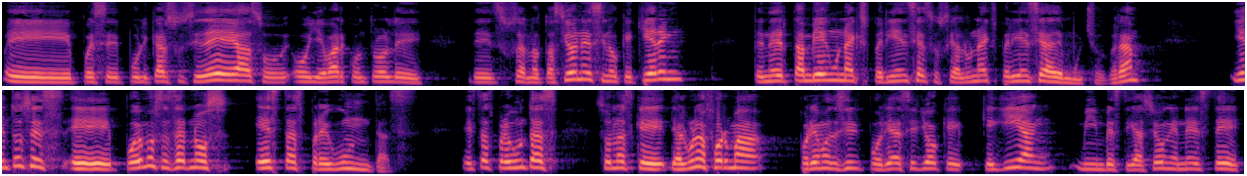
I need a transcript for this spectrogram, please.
eh, pues, eh, publicar sus ideas o, llevar control de, sus anotaciones, sino que quieren tener también una experiencia social, una experiencia de muchos, ¿verdad? Y entonces podemos hacernos estas preguntas. Estas preguntas son las que de alguna forma podríamos decir, podría decir yo, que, guían mi investigación en este,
